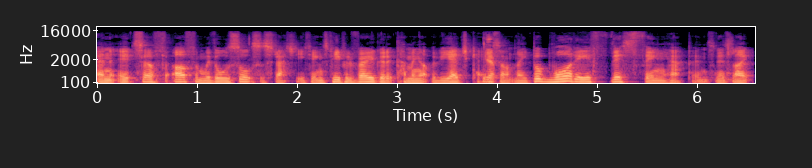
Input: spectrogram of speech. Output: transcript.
and it's often with all sorts of strategy things, people are very good at coming up with the edge case, Yep. aren't they? But what if this thing happens? And it's like,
